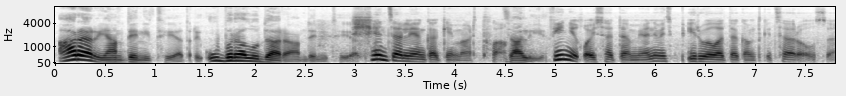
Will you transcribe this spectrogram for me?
არ არის ამდენი თეატრი უბრალოდ არა ამდენი თეატრი. შენ ძალიან გაგიმართლა ძალიან. ვინ იყო ეს ადამიანი? ვინც პირველად დაგამტკიცა როლზე.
